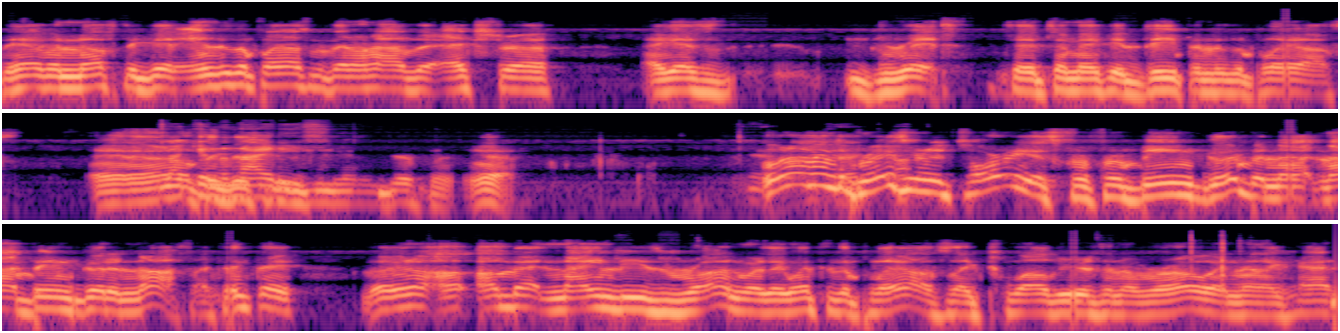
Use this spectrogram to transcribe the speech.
They have enough to get into the playoffs, but they don't have the extra, I guess, grit to, to make it deep into the playoffs. And I Like don't in think the 90s. is any different. Yeah. Well, I mean, the Braves are notorious for, for being good, but not, not being good enough. I think they, you know, of- of that '90s run where they went to the playoffs like 12 years in a row, and they like had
